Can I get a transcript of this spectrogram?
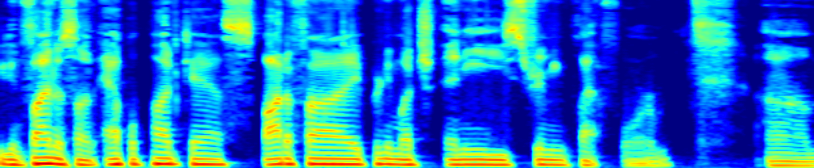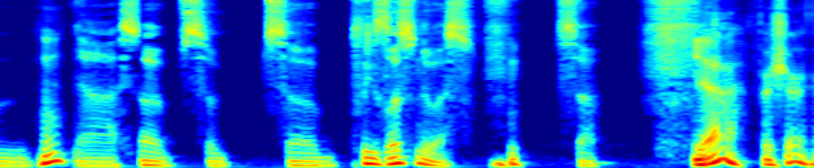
you can find us on Apple Podcasts, Spotify, pretty much any streaming platform. Um, Hmm. uh, so so so please listen to us. so Yeah, for sure.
